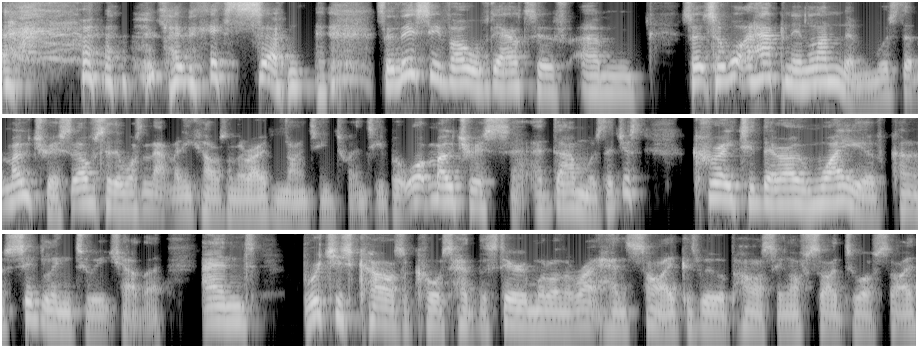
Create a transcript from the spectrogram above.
so this um, so this evolved out of um, so so what happened in London was that motorists obviously there wasn't that many cars on the road in 1920 but what motorists had done was they just created their own way of kind of signaling to each other and British cars, of course, had the steering wheel on the right hand side because we were passing offside to offside.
